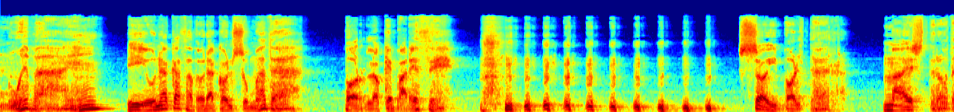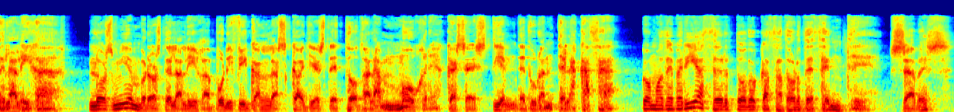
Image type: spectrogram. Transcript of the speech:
nueva, ¿eh? Y una cazadora consumada, por lo que parece. Soy Volter, maestro de la Liga. Los miembros de la Liga purifican las calles de toda la mugre que se extiende durante la caza, como debería hacer todo cazador decente, ¿sabes?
